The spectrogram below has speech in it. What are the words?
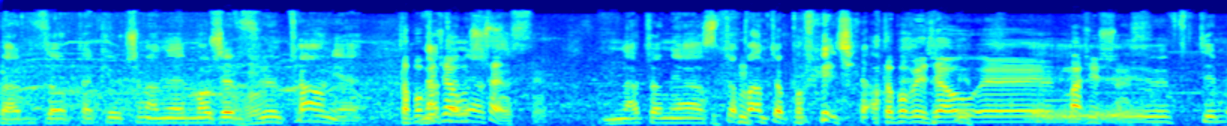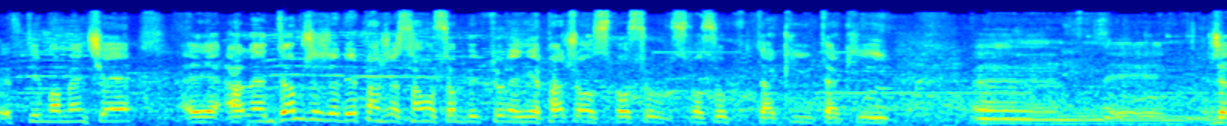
bardzo takie utrzymane może w złym tonie. To powiedział Natomiast- Szczęsny. Natomiast to pan to powiedział. To powiedział e, Maciej Szczęsny. w tym, w tym momencie, e, ale dobrze, że wie pan, że są osoby, które nie patrzą w sposób, w sposób taki, taki em, że,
